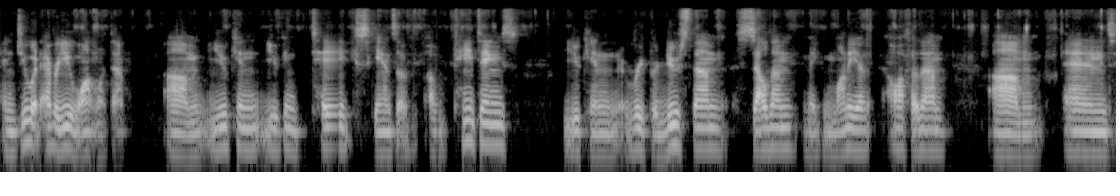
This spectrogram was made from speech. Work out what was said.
and do whatever you want with them. Um, you can you can take scans of, of paintings, you can reproduce them, sell them, make money off of them. Um, and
